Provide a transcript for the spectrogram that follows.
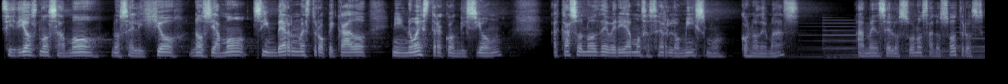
Si Dios nos amó, nos eligió, nos llamó sin ver nuestro pecado ni nuestra condición, ¿acaso no deberíamos hacer lo mismo con lo demás? Ámense los unos a los otros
